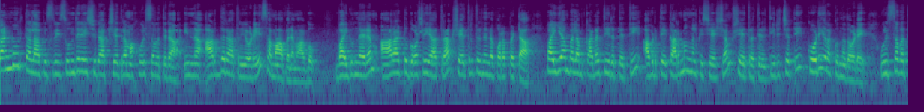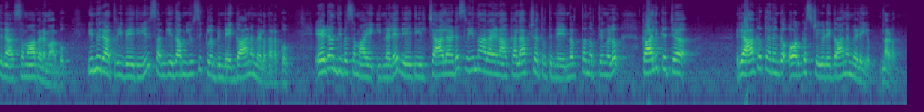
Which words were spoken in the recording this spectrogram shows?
കണ്ണൂർ തളാപ്പ് ശ്രീ സുന്ദരേശ്വര ക്ഷേത്ര മഹോത്സവത്തിന് ഇന്ന് അർദ്ധരാത്രിയോടെ സമാപനമാകും. വൈകുന്നേരം ആറാട്ടു ഘോഷയാത്ര ക്ഷേത്രത്തിൽ നിന്ന് പുറപ്പെട്ട പയ്യാമ്പലം കടൽത്തീരത്തെത്തി അവിടുത്തെ കർമ്മങ്ങൾക്ക് ശേഷം ക്ഷേത്രത്തിൽ തിരിച്ചെത്തി കൊടിയിറക്കുന്നതോടെ ഉത്സവത്തിന് സമാപനമാകും. ഇന്നു രാത്രി വേദിയിൽ സംഗീത മ്യൂസിക് ക്ലബിന്റെ ഗാനമേള നടക്കും. ഏഴാം ദിവസമായ ഇന്നലെ വേദിയിൽ ചാലാട് ശ്രീനാരായണ കലാക്ഷേത്രത്തിന്റെ നൃത്തനൃത്യങ്ങളും കാലിക്കറ്റ് രാഗതരംഗ ഓർക്കസ്ട്രയുടെ ഗാനമേളയും നടന്നു.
